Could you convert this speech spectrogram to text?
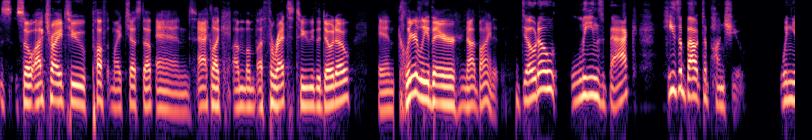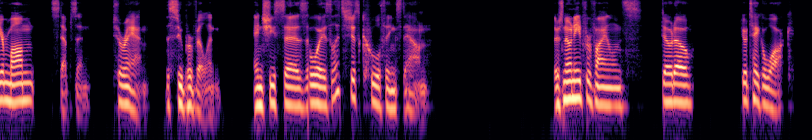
So i try to puff my chest up and act like i'm a- a threat to the dodo and clearly they're not buying it. Dodo leans back. He's about to punch you when your mom steps in, Turan, the supervillain. And she says, Boys, let's just cool things down. There's no need for violence. Dodo, go take a walk.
